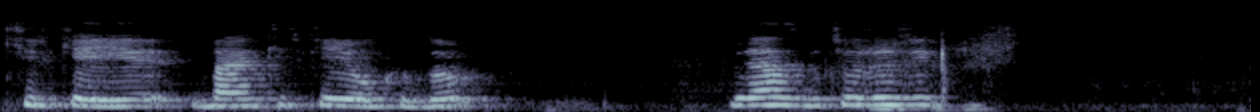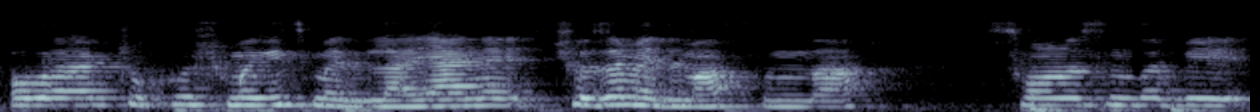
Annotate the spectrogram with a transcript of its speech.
Kirke'yi, ben Kirke'yi okudum. Biraz mitolojik olarak çok hoşuma gitmediler. Yani çözemedim aslında. Sonrasında bir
